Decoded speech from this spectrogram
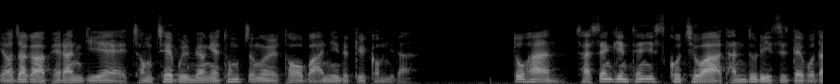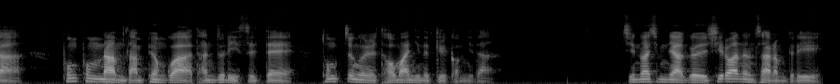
여자가 배란기에 정체불명의 통증을 더 많이 느낄 겁니다. 또한 잘생긴 테니스 코치와 단둘이 있을 때보다 퐁퐁남 남편과 단둘이 있을 때 통증을 더 많이 느낄 겁니다. 진화심리학을 싫어하는 사람들이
